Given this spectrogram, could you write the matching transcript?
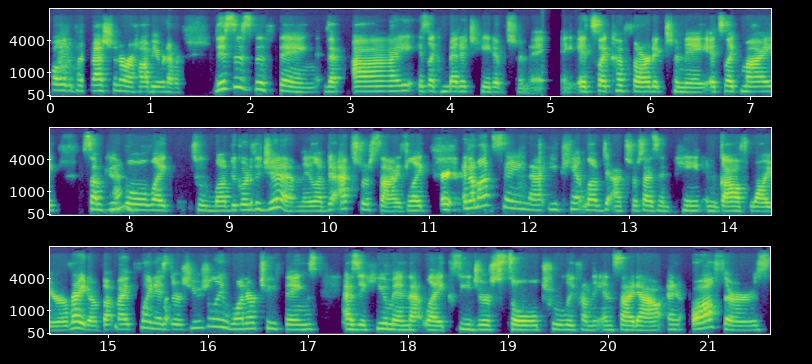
call it a profession or a hobby or whatever. This is the thing that I is like meditative to me. It's like cathartic to me. It's like my some people yeah. like to love to go to the gym. They love to exercise. Like, and I'm not saying that you can't love to exercise and paint and golf while you're a writer, but my point is there's usually one or two things as a human that like feed your soul truly from the inside out. And authors,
